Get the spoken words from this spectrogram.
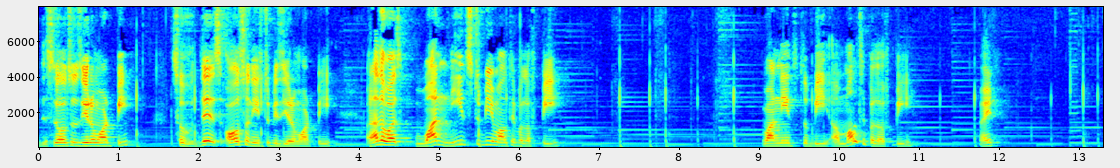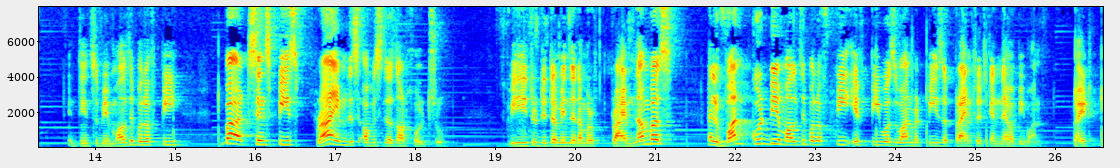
this is also 0 mod p so this also needs to be 0 mod p in other words 1 needs to be a multiple of p 1 needs to be a multiple of p right it needs to be a multiple of p but since p is prime this obviously does not hold true we need to determine the number of prime numbers well, 1 could be a multiple of p if p was 1, but p is a prime, so it can never be 1, right?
